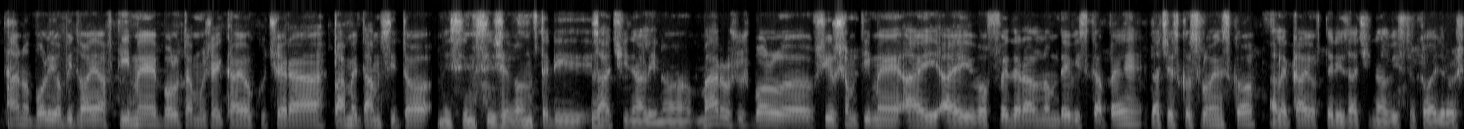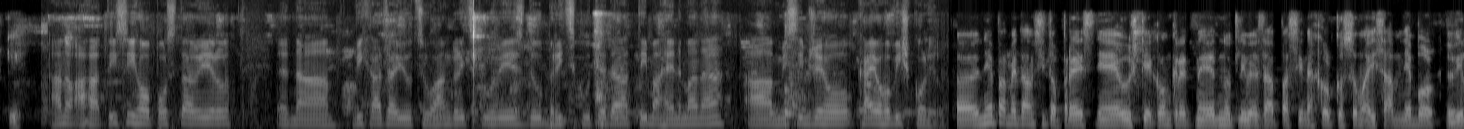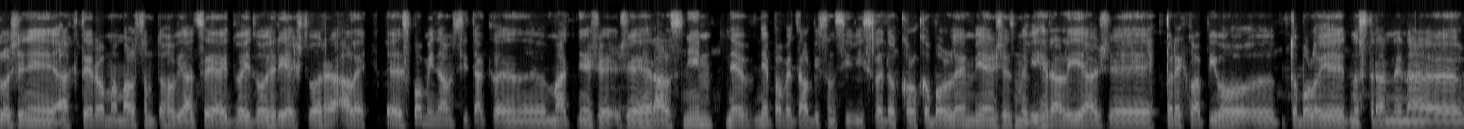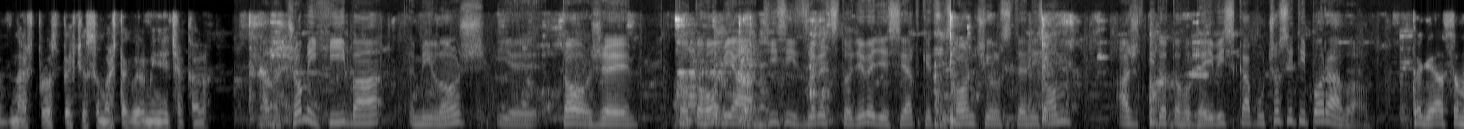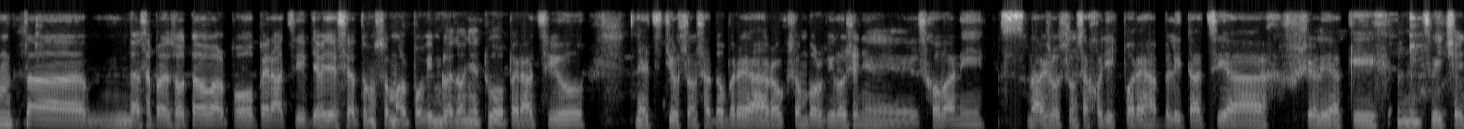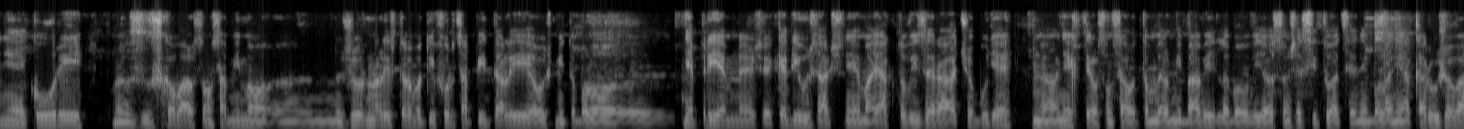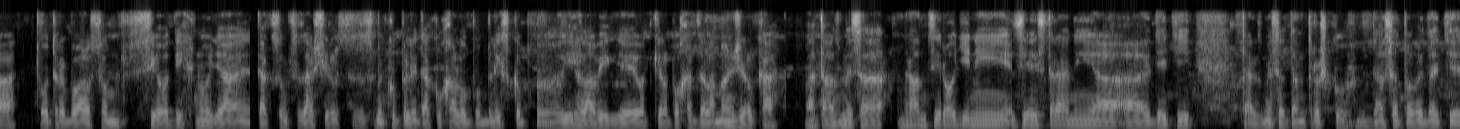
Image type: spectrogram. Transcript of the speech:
Áno, boli obidvaja v týme, bol tam už aj Kajo Kučera, pamätám si to, myslím si, že on vtedy začínali. No. Mároš už bol v širšom týme aj, aj vo federálnom Davis Cupe za Československo, ale Kajo vtedy začínal vystrkovať rožky. Áno, a ty si ho postavil na vychádzajúcu anglickú hviezdu, britskú teda, Tima Henmana a myslím, že ho Kajo ho vyškolil. E, nepamätám si to presne, už tie konkrétne jednotlivé zápasy, nakoľko som aj sám nebol vyložene aktérom a mal som toho viacej, aj dvoj, hry, aj štvorhra, ale e, spomínam si tak e, matne, že, že hral s ním. Ne, nepovedal by som si výsledok, koľko bol, len viem, že sme vyhrali a že prekvapivo to bolo jednostranné na, v náš prospech, čo som až tak veľmi nečakal. Čo mi chýba, Miloš, je to, že toto hobia 1990, keď si skončil s tenisom, až do toho Davis Cupu, čo si ty porával? Tak ja som sa, dá sa povedať, zotavoval po operácii. V 90. som mal po Wimbledone tú operáciu. Necítil som sa dobre a rok som bol vyložene schovaný. Snažil som sa chodiť po rehabilitáciách, všelijakých cvičenie, kúry schoval som sa mimo e, žurnalistov, lebo tí furt pýtali a už mi to bolo e, nepríjemné, že kedy už začnem a jak to vyzerá a čo bude. No, nechcel som sa o tom veľmi baviť, lebo videl som, že situácia nebola nejaká rúžová. Potreboval som si oddychnúť a tak som sa zašiel, sme kúpili takú chalupu blízko Ihlavy, kde odkiaľ pochádzala manželka a tam sme sa v rámci rodiny z jej strany a, a deti, tak sme sa tam trošku, dá sa povedať, e,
